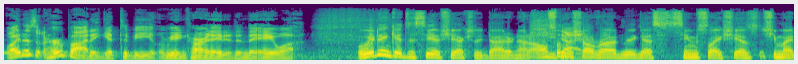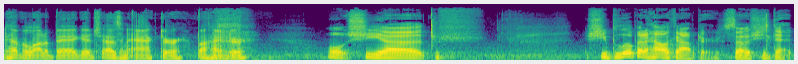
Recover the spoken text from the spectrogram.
why doesn't her body get to be reincarnated into Eywa? Well, we didn't get to see if she actually died or not. Also. Michelle Rodriguez seems like she has she might have a lot of baggage as an actor behind her. Well, she uh, she blew up in a helicopter, so she's dead.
